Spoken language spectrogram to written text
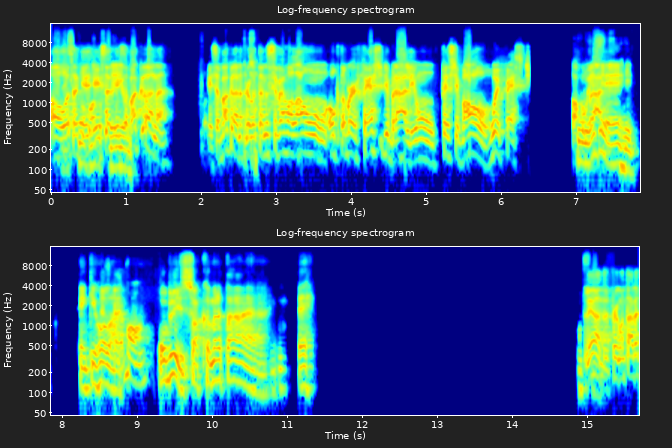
Ó, outra aqui, esse, esse, é bacana. Esse é bacana, perguntando se vai rolar um Oktoberfest de Brale, um festival Ruefest. O EBR. Tem que rolar. É bom. Ô, Blitz, sua câmera tá em pé. Leandro, perguntaram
